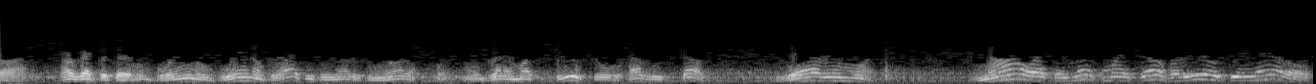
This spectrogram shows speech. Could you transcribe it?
Alongside your own car. How's that for Oh, bueno, bueno. Gracias, señora, señora. I'm very much pleased to have this stuff. Very much. Now I can make myself a little dinero.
